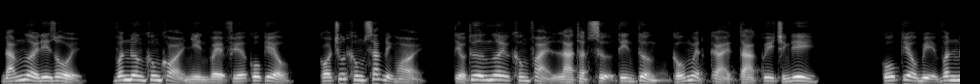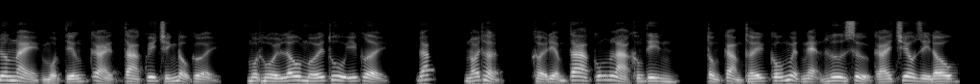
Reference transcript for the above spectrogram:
Đám người đi rồi, Vân Nương không khỏi nhìn về phía cố Kiều, có chút không xác định hỏi, tiểu thư ngươi không phải là thật sự tin tưởng cấu nguyệt cải tà quy chính đi. Cố Kiều bị vân nương này một tiếng cải tà quy chính đậu cười, một hồi lâu mới thu ý cười, đáp, nói thật, khởi điểm ta cũng là không tin, tổng cảm thấy Cố nguyệt nghẹn hư xử cái chiêu gì đâu,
